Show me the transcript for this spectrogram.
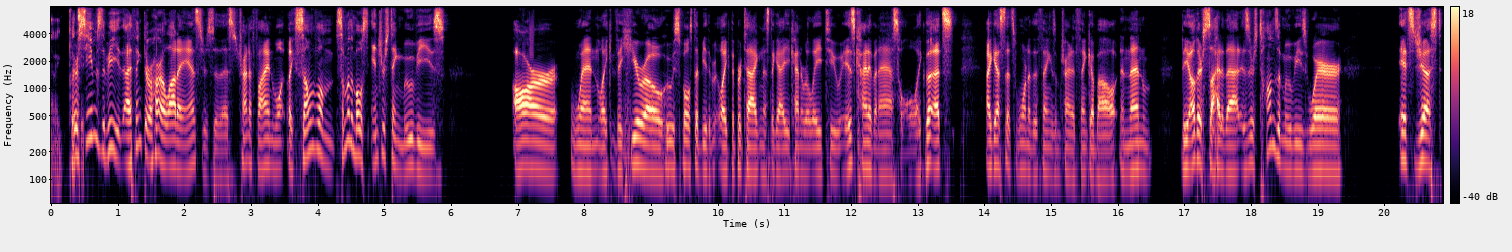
kind of There seems to be. I think there are a lot of answers to this. Trying to find one. Like some of them. Some of the most interesting movies are when like the hero who's supposed to be the, like the protagonist, the guy you kind of relate to, is kind of an asshole. Like that's. I guess that's one of the things I'm trying to think about. And then the other side of that is there's tons of movies where it's just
